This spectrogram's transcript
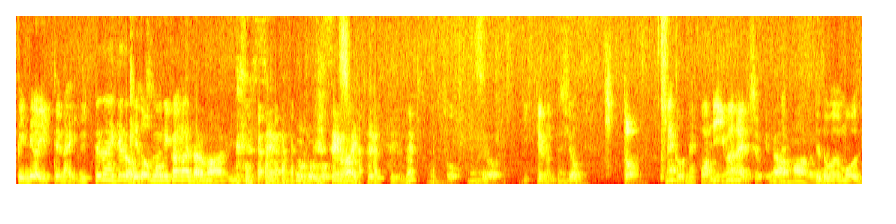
品では言ってない。言ってないけど、けど普通に考えたらまあ、一線、一線は言ってるっていうね。そう。うん。そう。言ってるんですよ、きっと。きっとね。本人言わないでしょうけいや、どねまあでけども。もう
